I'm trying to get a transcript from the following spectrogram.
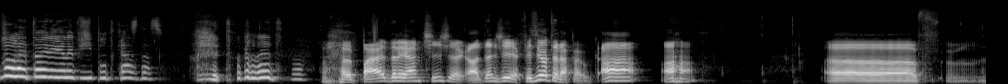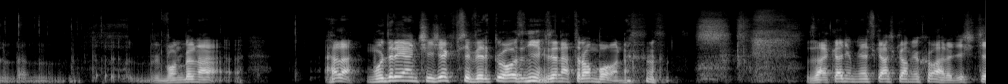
Vole, to je nejlepší podcast na světě. Tohle to. Pádr Jan Čížek, ale ten žije. Fyzioterapeut. Aha, aha. Uh, on byl na... Hele, mudrý Jan Čížek při virtuózní hře na trombon. Základní umělecká škola Mnichová hradiště.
